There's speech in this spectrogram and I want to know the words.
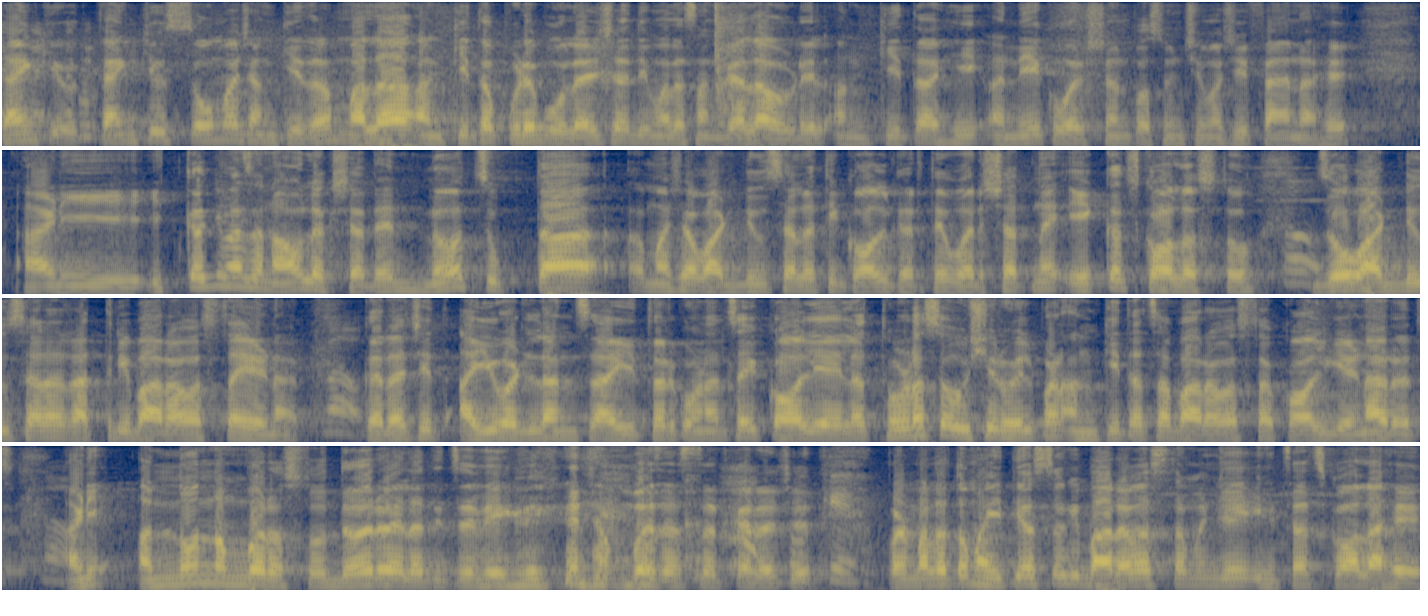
Thank you thank you so much Ankita. मला अंकिता पुढे बोलायच्या आधी मला सांगायला आवडेल. अंकिता ही अनेक वर्षांपासूनची माझी फॅन आहे. आणि इतकं की माझं नाव लक्षात आहे. न चुकता माझ्या वाढदिवसाला ती कॉल करते. वर्षातनं एकच कॉल असतो. जो वाढदिवसाला रात्री बारा वाजता येणार. कदाचित आई वडिलांचा इतर कोणाचाही कॉल यायला थोडासा उशीर होईल पण अंकिताचा बारा वाजता कॉल येणारच. आणि अननोन नंबर असतो. दरवेळेला तिचे वेगवेगळे नंबर्स असतात. कदाचित. पण मला तो माहिती असतो की बारा वाजता म्हणजे हिचाच कॉल आहे.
